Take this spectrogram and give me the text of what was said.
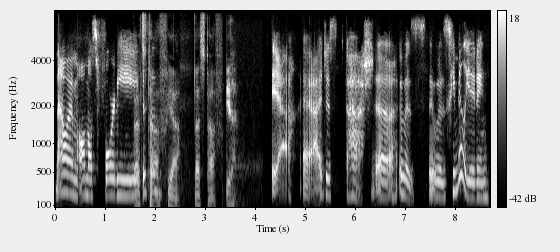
now I'm almost 40. That's This is- tough. yeah. That's tough. Yeah. yeah i just gosh uh, it was it was humiliating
